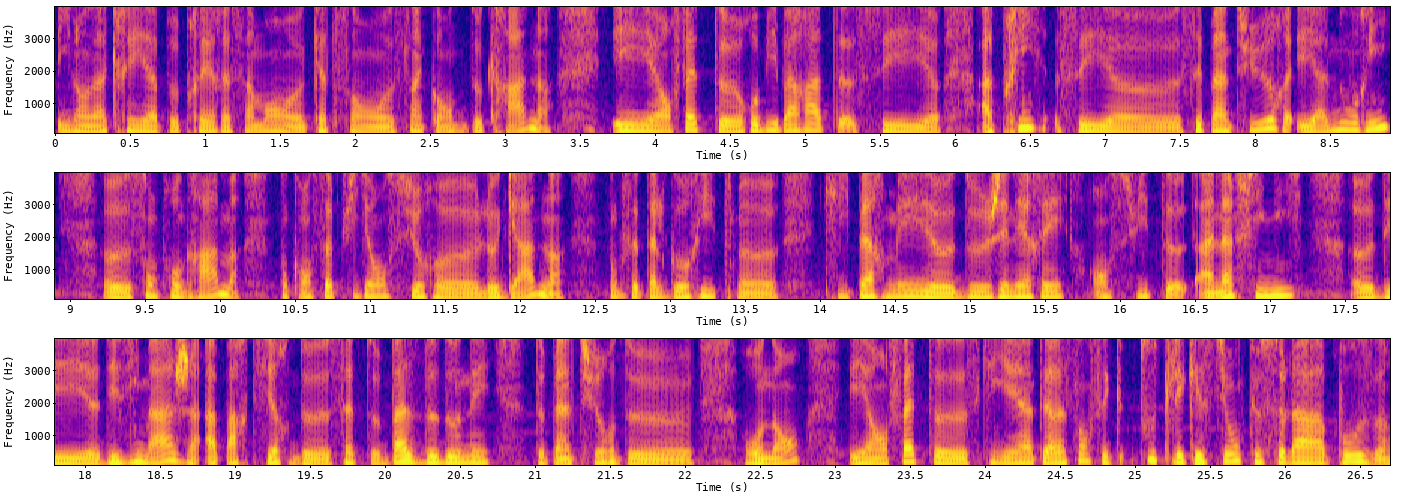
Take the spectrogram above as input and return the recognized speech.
il en a créé à peu près récemment 450 de crâne. Et en fait, euh, Roby Barat euh, a pris euh, ses, peintures et a nourri son programme, donc en s'appuyant sur le GAN, donc cet algorithme qui permet de générer ensuite à l'infini des, images à partir de cette base de données de peinture de Ronan. Et en fait, ce qui est intéressant, c'est que toutes les questions que cela pose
